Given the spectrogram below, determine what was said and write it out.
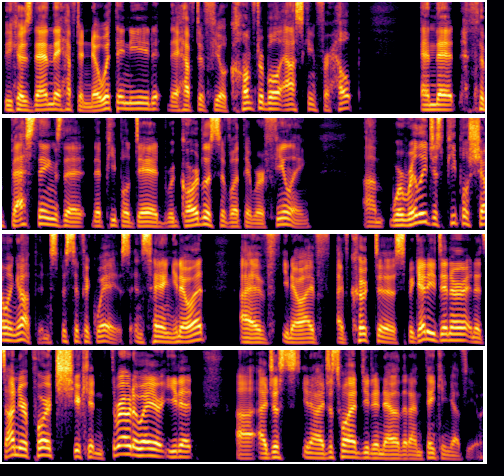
because then they have to know what they need. They have to feel comfortable asking for help. and that the best things that that people did, regardless of what they were feeling, um, were really just people showing up in specific ways and saying, you know what, I've you know I've I've cooked a spaghetti dinner and it's on your porch. You can throw it away or eat it. Uh, I just you know I just wanted you to know that I'm thinking of you.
